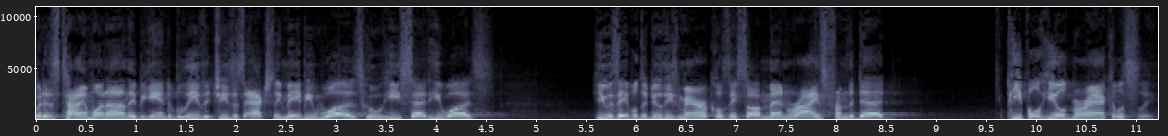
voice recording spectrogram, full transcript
But as time went on, they began to believe that Jesus actually maybe was who he said he was. He was able to do these miracles. They saw men rise from the dead, people healed miraculously.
